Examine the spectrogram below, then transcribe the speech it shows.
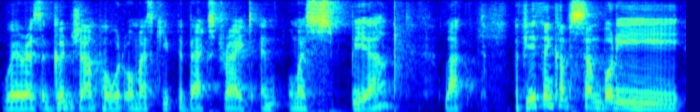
Whereas a good jumper would almost keep the back straight and almost spear. Like if you think of somebody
